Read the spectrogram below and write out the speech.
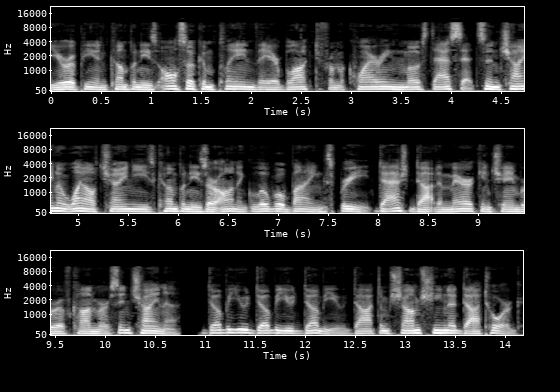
European companies also complain they are blocked from acquiring most assets in China while Chinese companies are on a global buying spree. American Chamber of Commerce in China, www.amchamchina.org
